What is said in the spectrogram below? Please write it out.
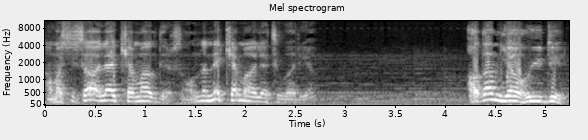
Ama siz hala Kemal dersin. Onda ne kemaleti var ya? Adam Yahudi.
